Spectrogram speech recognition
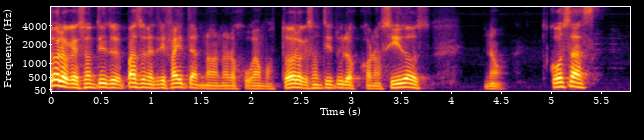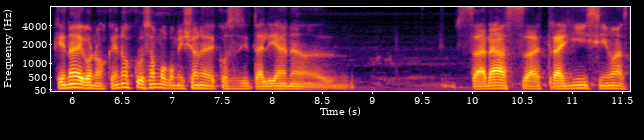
Todo lo que son títulos, paso en Street Fighter, no, no lo jugamos. Todo lo que son títulos conocidos, no. Cosas que nadie conozca. Nos cruzamos con millones de cosas italianas, zaraza, extrañísimas.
